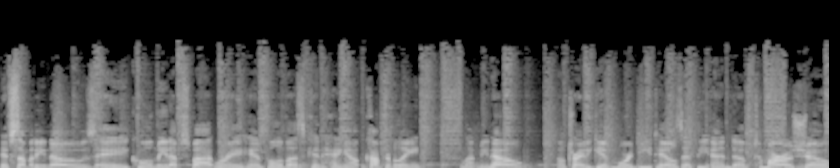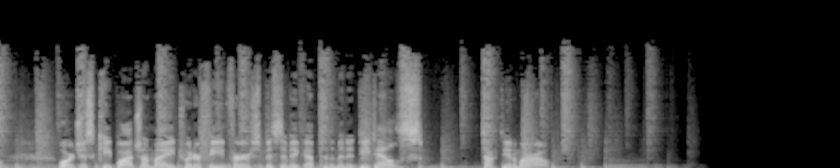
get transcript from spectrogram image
if somebody knows a cool meetup spot where a handful of us can hang out comfortably, let me know. I'll try to give more details at the end of tomorrow's show, or just keep watch on my Twitter feed for specific up to the minute details. Talk to you tomorrow.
